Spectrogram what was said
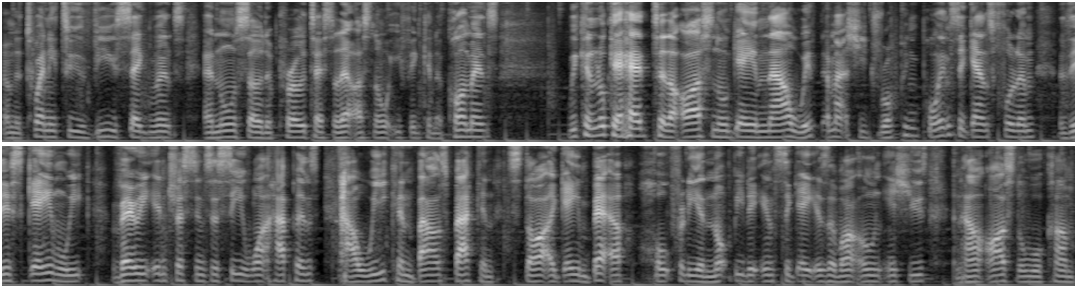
from the 22 view segments, and also the protest. Let us know what you think in the comments. We can look ahead to the Arsenal game now with them actually dropping points against Fulham this game week. Very interesting to see what happens, how we can bounce back and start a game better, hopefully, and not be the instigators of our own issues, and how Arsenal will come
